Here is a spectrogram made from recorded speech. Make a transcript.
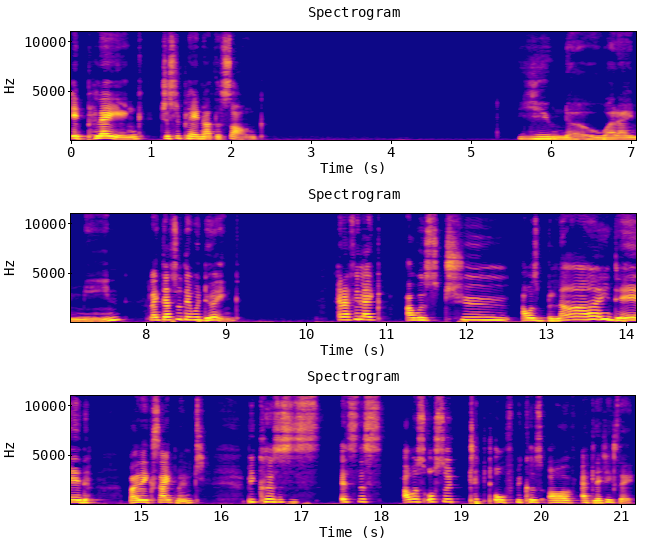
it playing just to play another song. You know what I mean? Like, that's what they were doing. And I feel like I was too. I was blinded by the excitement because this is, it's this. I was also ticked off because of Athletics Day.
